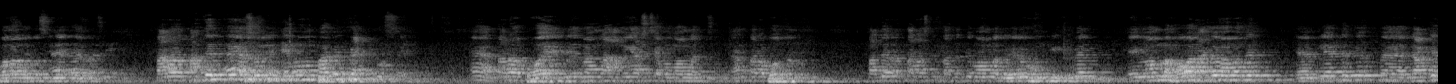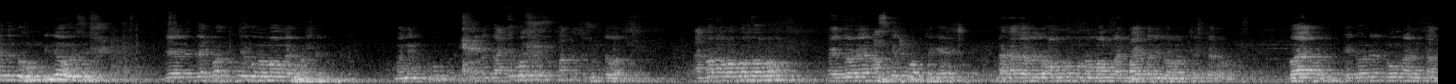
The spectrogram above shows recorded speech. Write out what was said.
বলার মতো সিনিয়র আছে। তারা তাদেরকে আসলে এমন ভাবে প্র্যাক্ট করছে। হ্যাঁ তারা ভয়ে যে বাংলা আমি আসছি এবং মামলা কারণ তারা ভদ্র তাদের, তারা আসলে তাদেরকে মামলা এরকম হুমকি ইভেন এই মামলা হওয়ার আগেও আমাদের প্লেয়ারদেরকে গার্জেনদেরকে হুমকি দেওয়া হয়েছে যে দেখবা যে কোনো মামলায় ফাঁসে মানে মানে যাকে বলছে তার কাছে শুনতে পাচ্ছে। এখন আমার কথা হলো, এই ধরনের আজকের পর থেকে দেখা যাবে যে অন্য কোনো মামলায় পায়তারি করার চেষ্টা করছে দয়া করে, এই ধরনের নোংরামি কাজ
